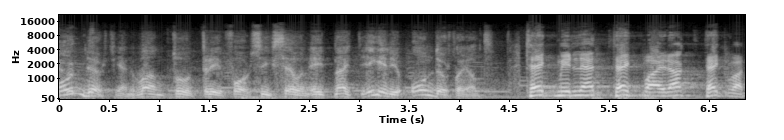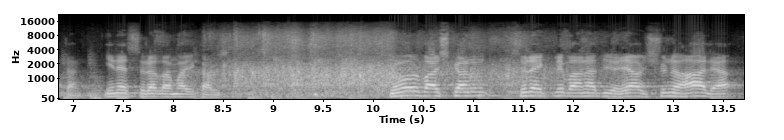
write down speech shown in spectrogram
14 yani 1, 2, 3, 4, 6, 7, 8, 9 diye geliyor. 14 oy aldı. Tek millet, tek bayrak, tek vatan. Yine sıralamayı karıştırdım. Cumhurbaşkanım sürekli bana diyor ya şunu hala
